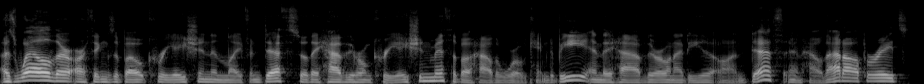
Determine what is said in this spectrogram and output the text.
As well, there are things about creation and life and death. So they have their own creation myth about how the world came to be, and they have their own idea on death and how that operates.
